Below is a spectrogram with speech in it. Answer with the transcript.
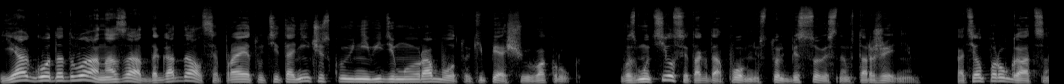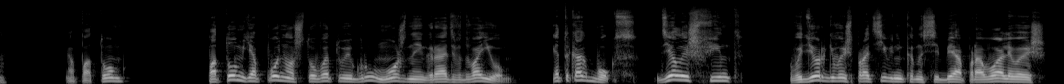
Я года два назад догадался про эту титаническую невидимую работу, кипящую вокруг. Возмутился тогда, помню, столь бессовестным вторжением. Хотел поругаться. А потом... Потом я понял, что в эту игру можно играть вдвоем. Это как бокс. Делаешь финт, выдергиваешь противника на себя, проваливаешь,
